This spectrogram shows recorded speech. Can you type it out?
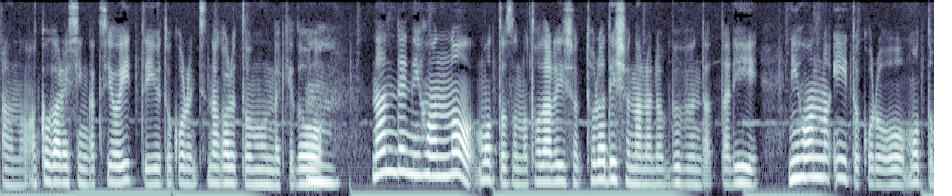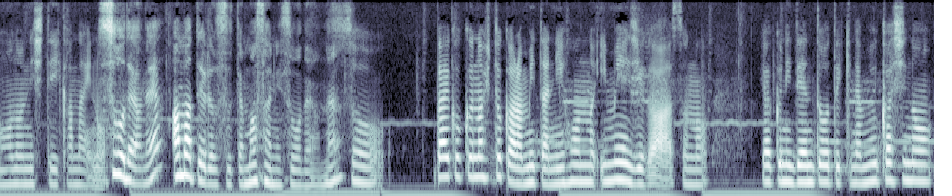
あの憧れ心が強いっていうところにつながると思うんだけど、うんなんで日本のもっとそのトラディショトラディショナルな部分だったり日本のいいところをもっとものにしていかないの？そうだよね。アマテラスってまさにそうだよね。そう。外国の人から見た日本のイメージがその逆に伝統的な昔の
